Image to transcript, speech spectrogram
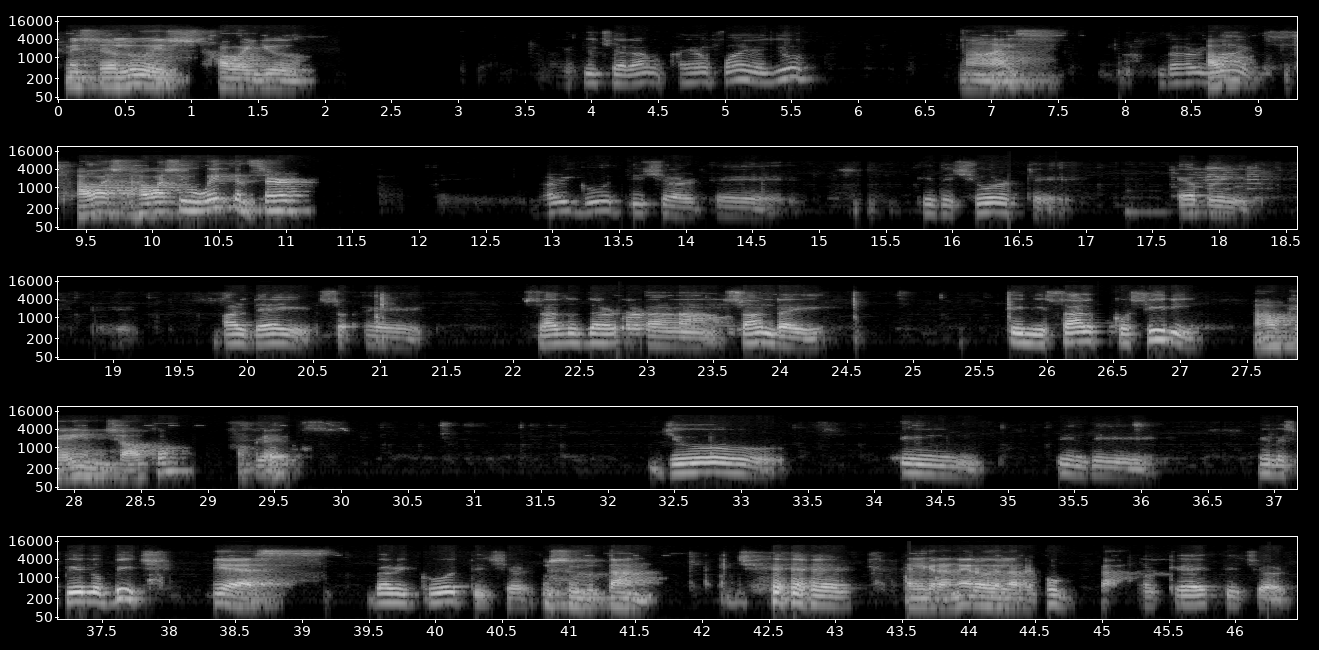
Mr. Lewis, how are you? Teacher, I'm, I am fine, and you? Nice. Very How- nice. How was, how was your weekend, sir? Very good, teacher. Uh, in the short, uh, every, uh, all day, so, uh, Saturday and Sunday in Izalco City. Ah, Okay, in Izalco. Okay. Yes. You in, in the El Espino Beach. Yes, Very good, teacher. Usulután, okay, el granero de la República. teacher.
